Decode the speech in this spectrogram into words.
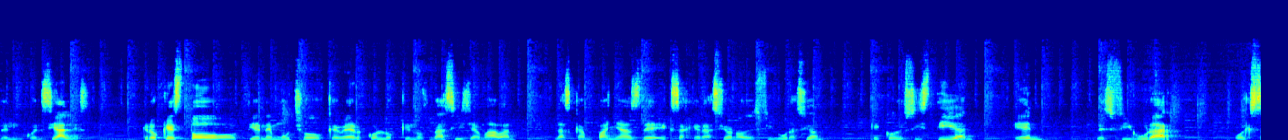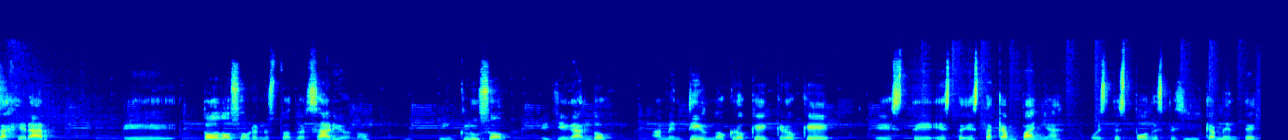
delincuenciales. Creo que esto tiene mucho que ver con lo que los nazis llamaban las campañas de exageración o desfiguración, que consistían en desfigurar o exagerar eh, todo sobre nuestro adversario, ¿no? incluso eh, llegando a mentir, ¿no? Creo que, creo que este, este, esta campaña o este spot específicamente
